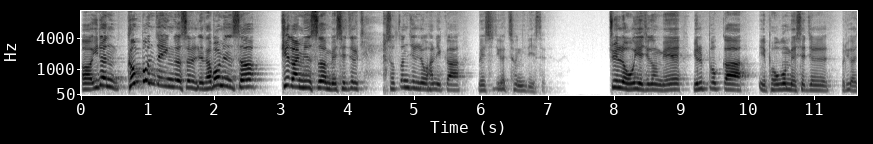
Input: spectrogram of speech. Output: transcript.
어, 이런 근본적인 것을 내다보면서 기도하면서 메시지를 계속 던지려고 하니까 메시지가 정리되어 있어요. 주일 오후에 지금 왜 율법과 이 복음 메시지를 우리가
